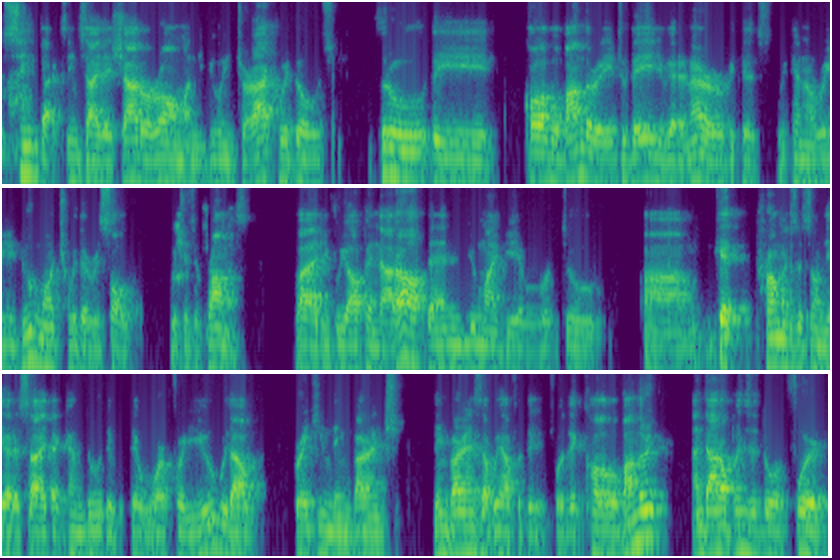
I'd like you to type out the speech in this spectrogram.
syntax inside a shadow realm and you interact with those through the callable boundary, today you get an error because we cannot really do much with the result, which is a promise. But if we open that up, then you might be able to um, get promises on the other side that can do the, the work for you without breaking the invariance, the invariance that we have for the for the callable boundary. And that opens the door for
